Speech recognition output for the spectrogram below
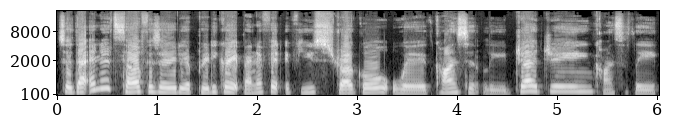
So that in itself is already a pretty great benefit if you struggle with constantly judging, constantly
